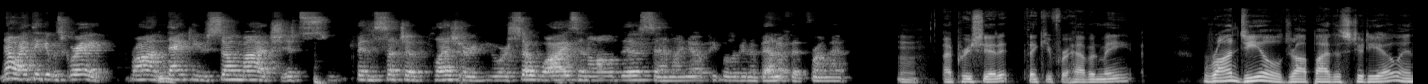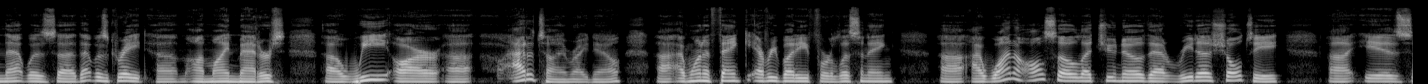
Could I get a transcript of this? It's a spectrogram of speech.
no, I think it was great. Ron, mm. thank you so much. It's been such a pleasure. You are so wise in all of this, and I know people are going to benefit from it. Mm. I appreciate it. Thank you for having me. Ron Deal dropped by the studio, and that was uh, that was great um, on Mind Matters. Uh, we are uh, out of time right now. Uh, I want to thank everybody for listening. Uh, I want to also let you know that Rita Schulte uh, is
